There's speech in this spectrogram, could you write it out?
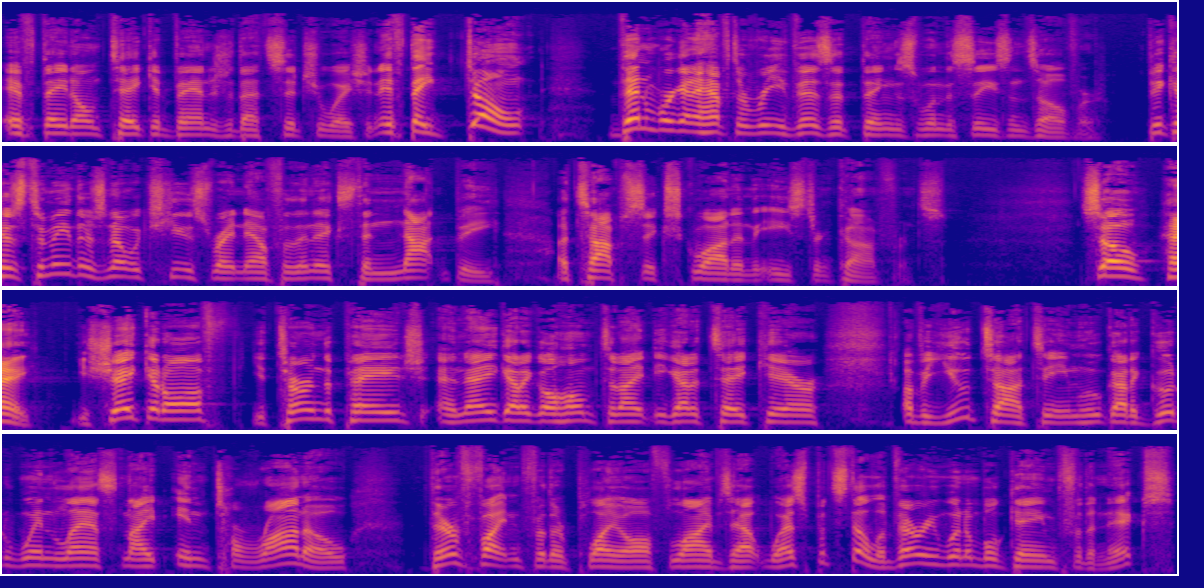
if they don't take advantage of that situation. If they don't, then we're going to have to revisit things when the season's over. Because to me, there's no excuse right now for the Knicks to not be a top six squad in the Eastern Conference. So, hey, you shake it off, you turn the page, and now you got to go home tonight. You got to take care of a Utah team who got a good win last night in Toronto. They're fighting for their playoff lives out west, but still a very winnable game for the Knicks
